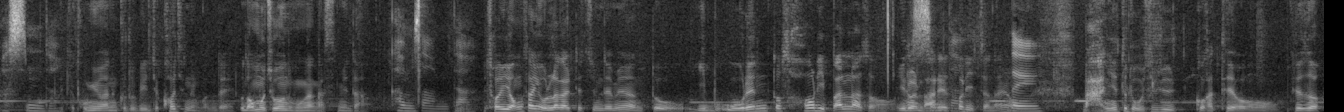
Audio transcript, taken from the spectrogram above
맞습니다. 이렇게 공유하는 그룹이 이제 커지는 건데 너무 좋은 공간 같습니다. 감사합니다. 저희 영상이 올라갈 때쯤 되면 또 이 올해는 또 설이 빨라서 1월 말에 맞습니다. 설이 있잖아요. 네, 많이들 오실 것 같아요. 그래서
